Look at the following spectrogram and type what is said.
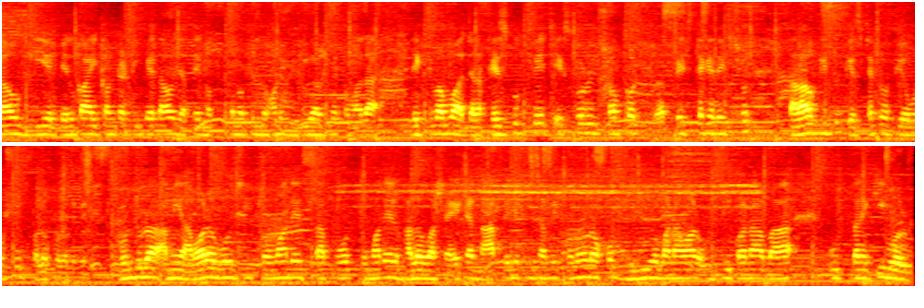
যাও, গিয়ে বেলকা আইকনটা টিপে দাও, যাতে নতুন নতুন অনেক ভিডিও আসবে, তোমরা দেখতে পাবো। আর যারা Facebook page explore Shankar page থেকে দেখছ তারাও কিন্তু কেসটাকে অতি অবশ্যই ফলো করে দেবে। বন্ধুরা, আমি আবারও বলছি, তোমাদের সাপোর্ট তোমাদের ভালোবাসা, এটা না পেলে কিন্তু আমি কোনো রকম ভিডিও বানাবার উদ্দীপনা বা মানে কি বলব,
